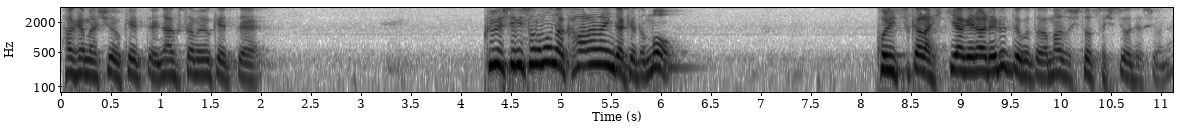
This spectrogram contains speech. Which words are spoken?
励ましを受けて慰めを受けて苦しみそのものは変わらないんだけども孤立から引き上げられるということがまず一つ必要ですよね。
